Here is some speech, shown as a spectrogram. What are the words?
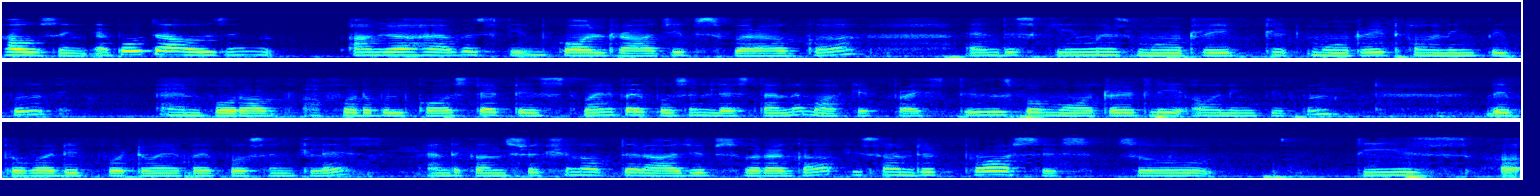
Housing. About the housing Andhra have a scheme called Rajiv Swagruha and the scheme is moderate moderate earning people and for affordable cost that is 25% less than the market price. This is for moderately earning people. They provide it for 25% less and the construction of the Rajiv Swagruha is under process. So these uh,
